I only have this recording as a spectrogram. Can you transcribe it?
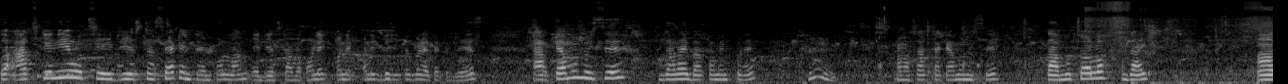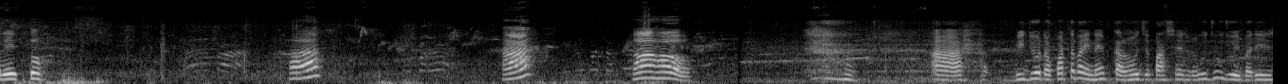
তো আজকে নিয়ে হচ্ছে এই ড্রেসটা সেকেন্ড টাইম পরলাম, এই ড্রেসটা আমার অনেক অনেক অনেক বেশি ফেভারিট একটা ড্রেস আর কেমন হয়েছে, জানাই বা কমেন্ট করে। হুম, আমার শার্টটা কেমন হয়েছে, তা আমি চলো যাই। আর এই তো হ্যাঁ? হ্যাঁ? হ্যাঁ হ্যাঁ। ভিডিওটা করতে পারি নাই, কারণ ওই যে পাশের, ওই যে, ওই বাড়ির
